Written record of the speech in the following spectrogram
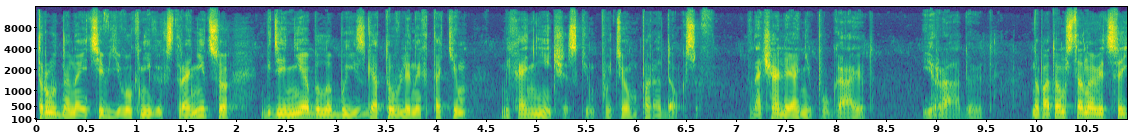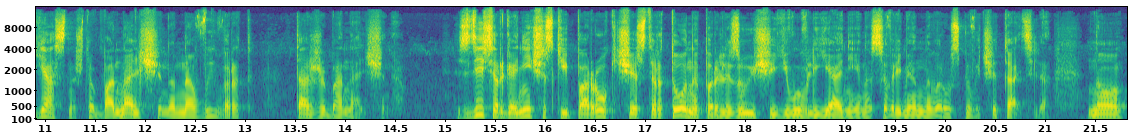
Трудно найти в его книгах страницу, где не было бы изготовленных таким механическим путем парадоксов. Вначале они пугают и радуют – но потом становится ясно, что банальщина на выворот – та же банальщина. Здесь органический порог Честертона, парализующий его влияние на современного русского читателя. Но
